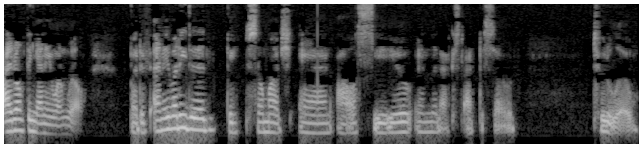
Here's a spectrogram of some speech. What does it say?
I don't think anyone will. But if anybody did, thank you so much, and I'll see you in the next episode. Toodaloo.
